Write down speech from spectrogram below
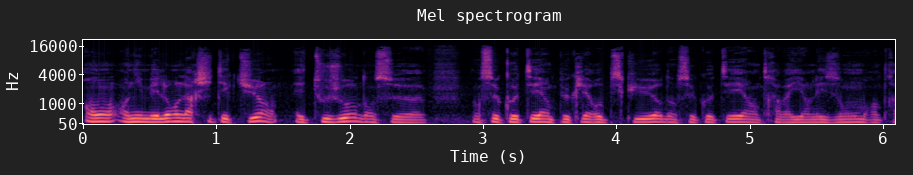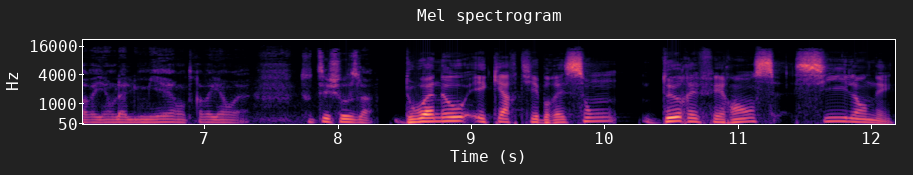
en, y mêlant l'architecture et toujours dans ce, dans ce côté un peu clair-obscur, dans ce côté en travaillant les ombres, en travaillant la lumière, en travaillant euh, toutes ces choses-là. Douaneau et Cartier-Bresson, deux références s'il en est.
